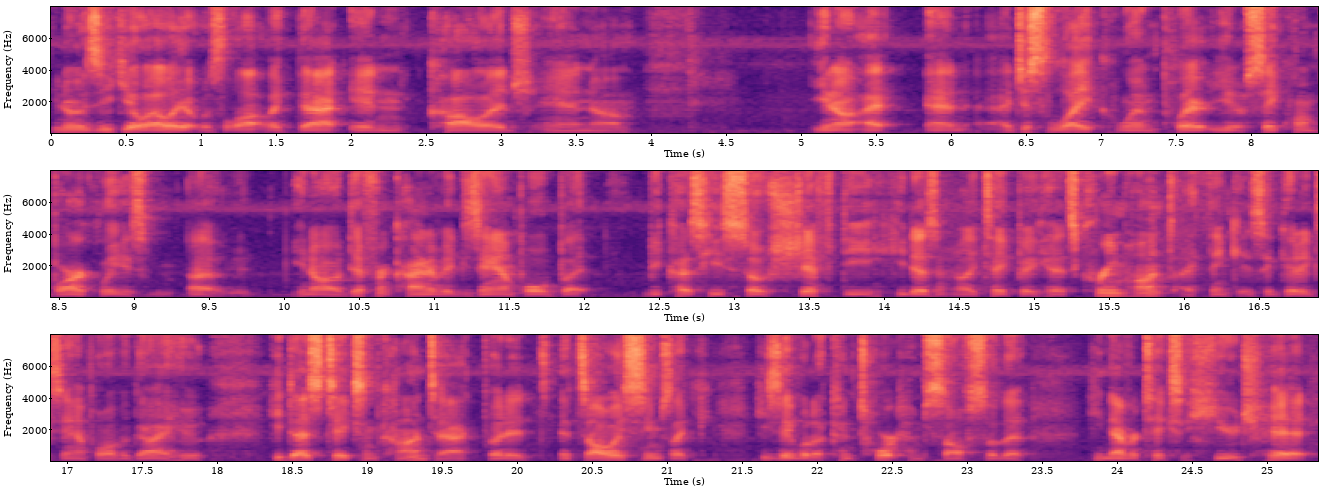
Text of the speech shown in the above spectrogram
you know ezekiel elliott was a lot like that in college and um, you know i and i just like when player you know saquon barkley is uh, you know a different kind of example but because he's so shifty he doesn't really take big hits kareem hunt i think is a good example of a guy who he does take some contact but it it's always seems like he's able to contort himself so that he never takes a huge hit.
